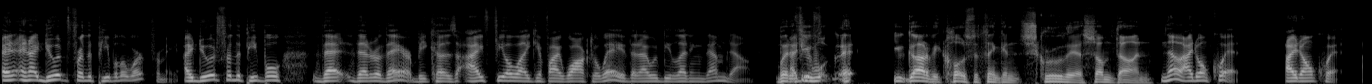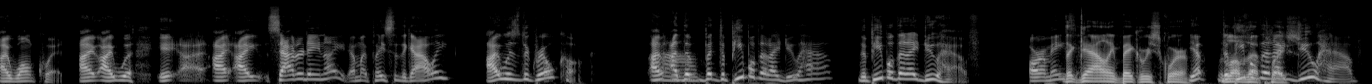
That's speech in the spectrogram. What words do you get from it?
and and I do it for the people that work for me. I do it for the people that that are there because I feel like if I walked away, that I would be letting them down. But I if do you eh, you got to be close to thinking, screw this, I'm done. No, I don't quit. I don't quit. I won't quit. I I will. It, I, I Saturday night at my place in the galley, I was the grill cook. I, I the, but the people that I do have, the people that I do have, are amazing. The Galley Bakery Square. Yep. The Love people that that, I do have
